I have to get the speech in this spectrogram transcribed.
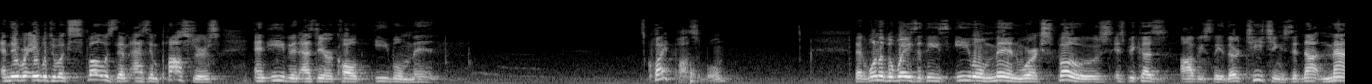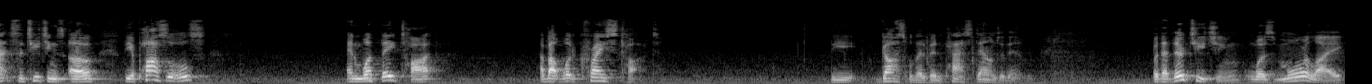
and they were able to expose them as imposters, and even as they are called evil men. It's quite possible that one of the ways that these evil men were exposed is because obviously their teachings did not match the teachings of the apostles and what they taught about what Christ taught. The gospel that had been passed down to them. But that their teaching was more like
